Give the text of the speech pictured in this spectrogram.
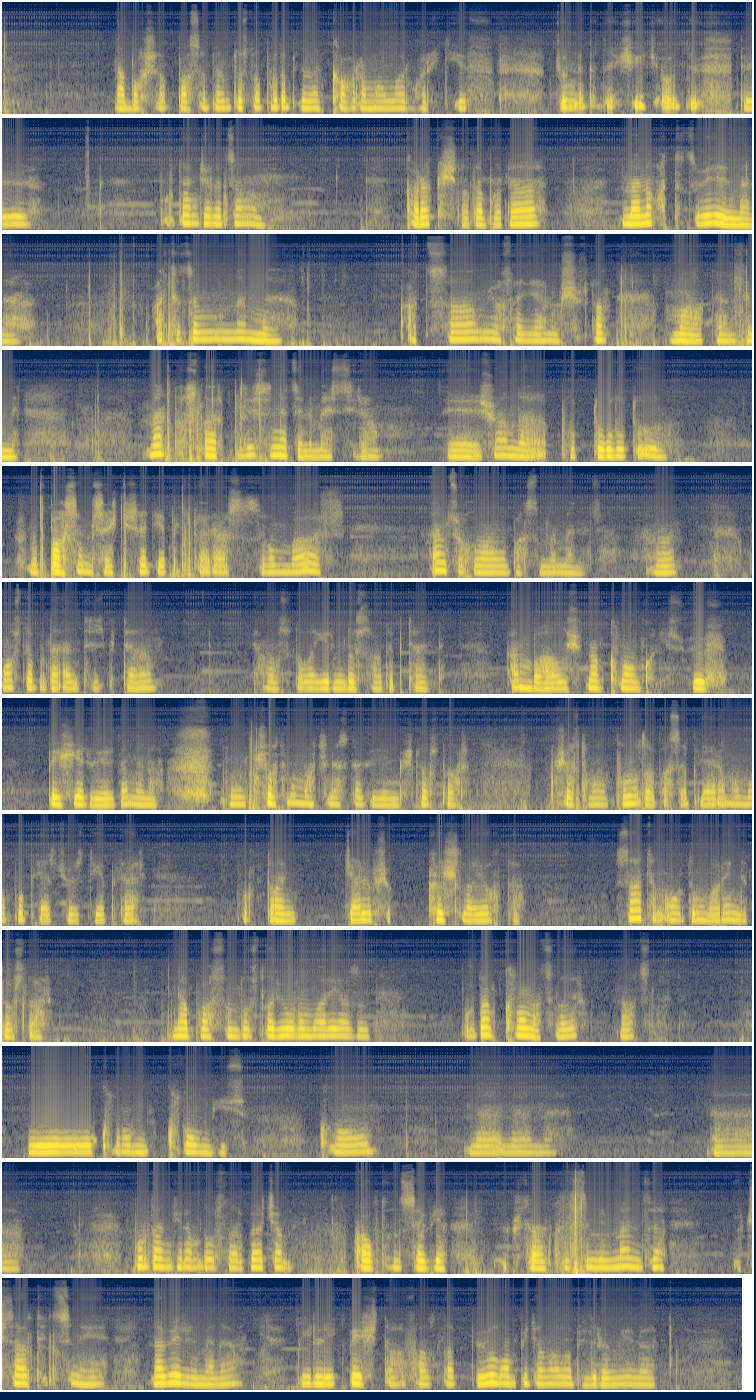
ne başa basabilirim. Dostlar burada bir tane kahramanlar var idi. Gör ne kadar şey. Be. Buradan geleceğim. Kara kışlada bana. Mənə atıcı verir mənə. Atıcımı mı? Atsam yoxsa gəlim şuradan madenimi. Mən dostlar bilirsiniz necə eləmək istəyirəm. Ee, şu anda bu doludur. Basım 8'e diye bir kararsızlığım var. En çok olanı basımda bence. Ha. Onsuz da burada en tez biten. Hansı da 24 saate biten. En bahalı şundan klan kalesi. Üf. 5 yer verdi mənə. Bunun kuşatma makinesi də verilmiş dostlar. Kuşatma. Bunu da basa bilərəm amma bu biraz gözləyə bilər. Buradan gəlib şu kışla yoxdur. Zaten ordum var indi dostlar. Ne basın dostlar yorumlara yazın. Buradan klon açılır. Ne açılır? Oo klon klon büyüsü. Klon ne ne ne ne. Buradan girəm dostlar. Bəlkə 6 seviye yükseltilsin? Məncə yükseltilsin. Nə verir mənə? Birlik 5 daha fazla bir tane alabilirim yine.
